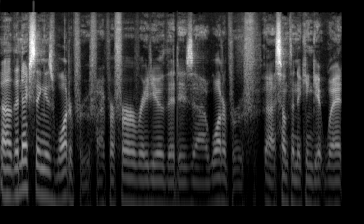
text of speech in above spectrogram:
Uh, the next thing is waterproof. I prefer a radio that is uh, waterproof, uh, something that can get wet,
